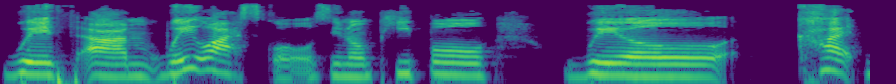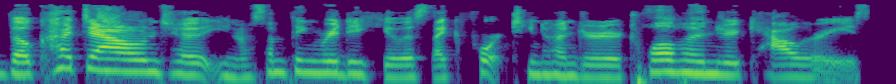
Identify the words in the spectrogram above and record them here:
with um, weight loss goals. You know, people will cut they'll cut down to you know something ridiculous like 1400 or 1200 calories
